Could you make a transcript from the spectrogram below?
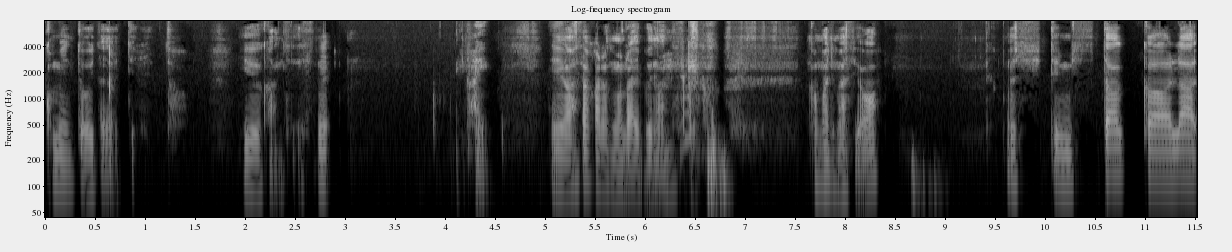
コメントをいただいているという感じですね。はい。えー、朝からのライブなんですけど 頑張りますよ。そして、下から、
